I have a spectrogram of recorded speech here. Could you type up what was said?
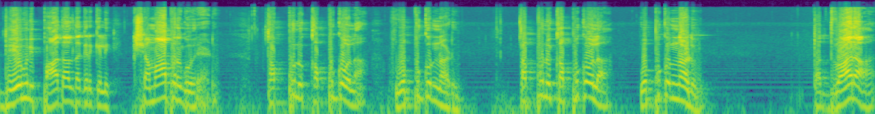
దేవుని పాదాల దగ్గరికి వెళ్ళి క్షమాపణ కోరాడు. తప్పును కప్పుకోలా ఒప్పుకున్నాడు. తప్పును కప్పుకోలా ఒప్పుకున్నాడు. తద్వారా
